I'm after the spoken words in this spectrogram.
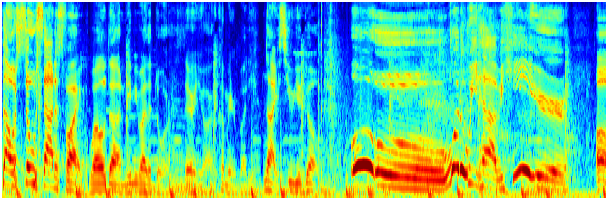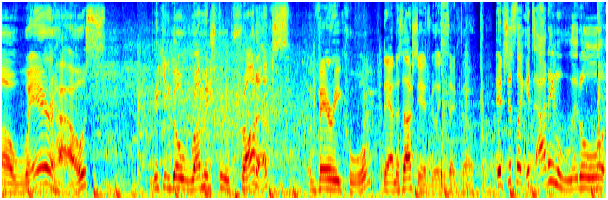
That was so satisfying. Well done. Meet me by the door. There you are. Come here, buddy. Nice. Here you go. Ooh, what do we have here? A warehouse. We can go rummage through products. Very cool. Damn, this actually is really sick, though. It's just like, it's adding little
